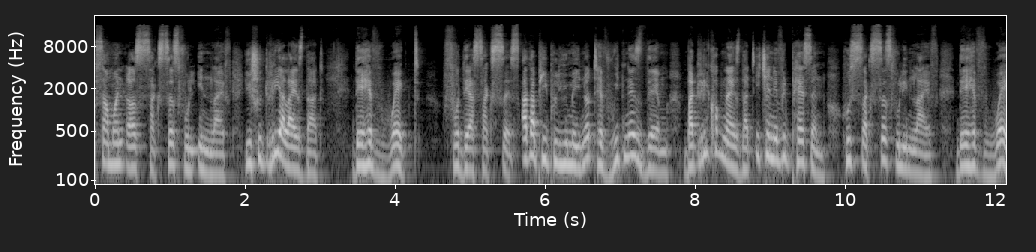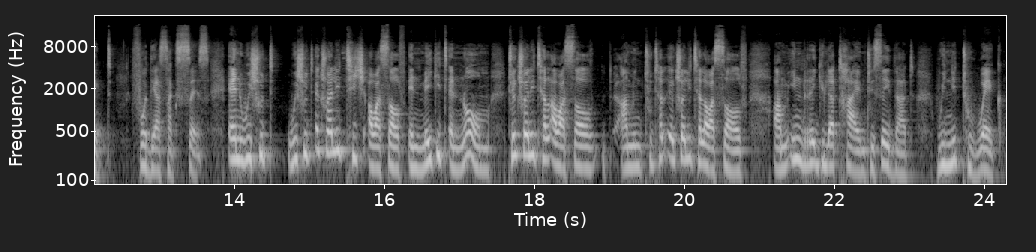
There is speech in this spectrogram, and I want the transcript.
someone else successful in life, you should realize that they have worked for their success. Other people, you may not have witnessed them, but recognize that each and every person who's successful in life, they have worked for their success. And we should we should actually teach ourselves and make it a norm to actually tell ourselves, I mean, to tell actually tell ourselves um, in regular time to say that we need to work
